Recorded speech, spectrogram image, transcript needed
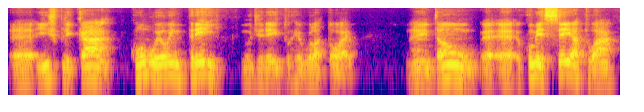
é, e explicar como eu entrei no direito regulatório. Né? Então, eu comecei a atuar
